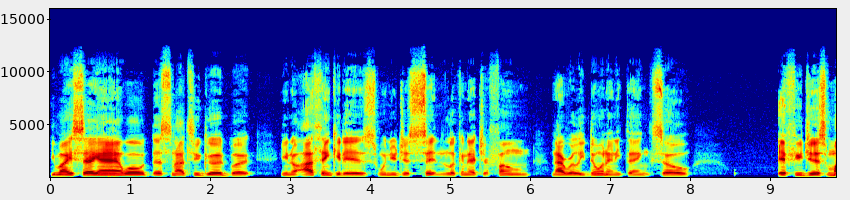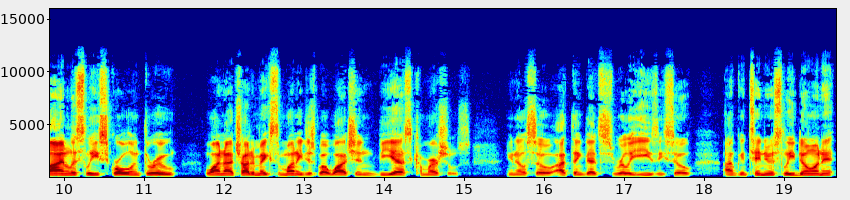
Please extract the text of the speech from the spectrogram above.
You might say, "Eh, well, that's not too good," but you know, I think it is when you're just sitting looking at your phone, not really doing anything. So if you're just mindlessly scrolling through, why not try to make some money just by watching BS commercials? You know, so I think that's really easy. So I'm continuously doing it,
